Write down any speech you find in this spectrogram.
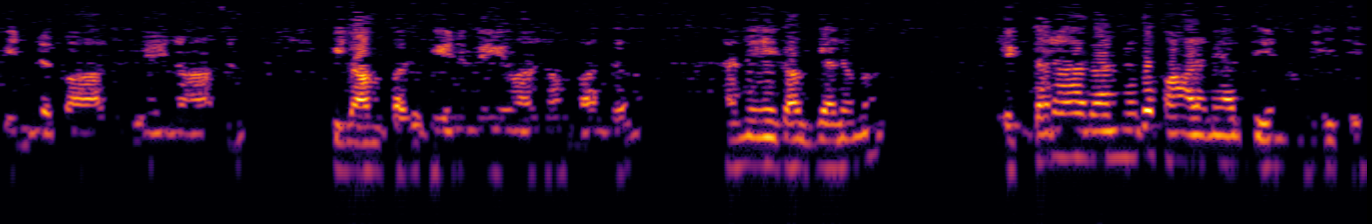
පින්නපාත වේනාස පිළම්පරු කියන මේවා සම්බන්ධව හැම එකක් ගැනම එක්තරා ගන්නක පාලනයක් තියෙනවා හිතේ.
